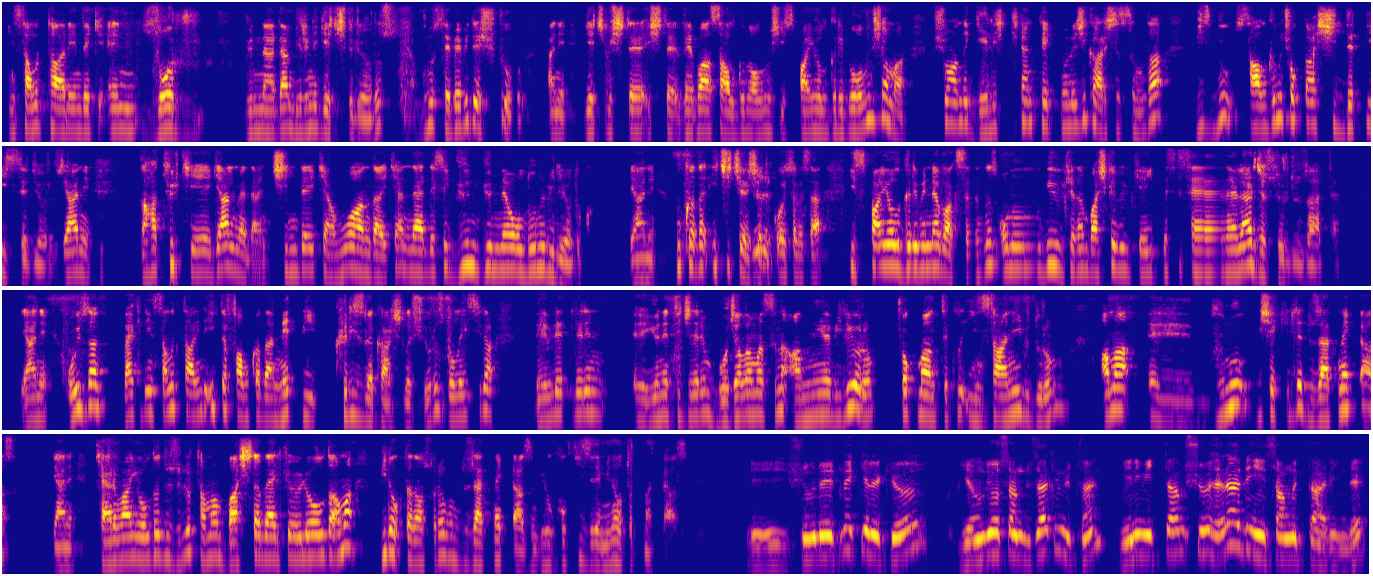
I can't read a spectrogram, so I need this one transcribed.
insanlık tarihindeki en zor günlerden birini geçiriyoruz. Yani bunun sebebi de şu. Hani geçmişte işte veba salgını olmuş, İspanyol gribi olmuş ama şu anda gelişen teknoloji karşısında biz bu salgını çok daha şiddetli hissediyoruz. Yani daha Türkiye'ye gelmeden, Çin'deyken, Wuhan'dayken neredeyse gün gün ne olduğunu biliyorduk. Yani bu kadar iç içe yaşadık. Oysa mesela İspanyol gribine baksanız onun bir ülkeden başka bir ülkeye gitmesi senelerce sürdü zaten. Yani o yüzden belki de insanlık tarihinde ilk defa bu kadar net bir krizle karşılaşıyoruz. Dolayısıyla devletlerin, e, yöneticilerin bocalamasını anlayabiliyorum. Çok mantıklı, insani bir durum. Ama e, bunu bir şekilde düzeltmek lazım. Yani kervan yolda düzülür. Tamam başta belki öyle oldu ama bir noktadan sonra bunu düzeltmek lazım. Bir hukuki zemine oturtmak lazım. E, şunu belirtmek gerekiyor. Yanılıyorsam düzeltin lütfen. Benim iddiam şu. Herhalde insanlık tarihinde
